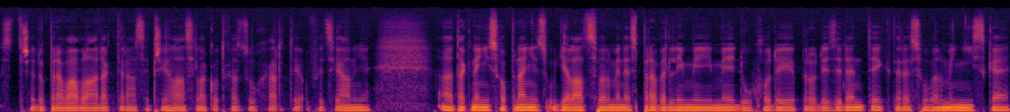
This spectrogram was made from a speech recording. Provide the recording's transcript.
středopravá vláda, která se přihlásila k odkazu charty oficiálně, eh, tak není schopna nic udělat s velmi nespravedlivými důchody pro dizidenty, které jsou velmi nízké.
